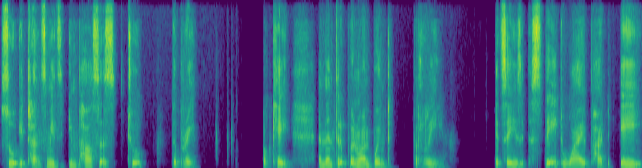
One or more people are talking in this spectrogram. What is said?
So it transmits impulses to the brain. Okay, and then 3.1.3 it says state why part A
